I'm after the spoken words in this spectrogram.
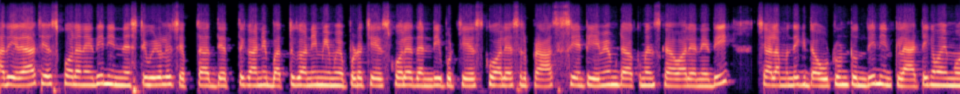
అది ఎలా చేసుకోవాలనేది నేను నెక్స్ట్ వీడియోలో చెప్తా. డెత్ కానీ బత్ కానీ మేము ఎప్పుడో చేసుకోలేదండి. ఇప్పుడు చేసుకోవాలి. అసలు ప్రాసెస్ ఏంటి? ఏమేమి డాక్యుమెంట్స్ కావాలి అనేది చాలా మందికి డౌట్ ఉంటుంది. నేను క్లారిటీగా మేము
